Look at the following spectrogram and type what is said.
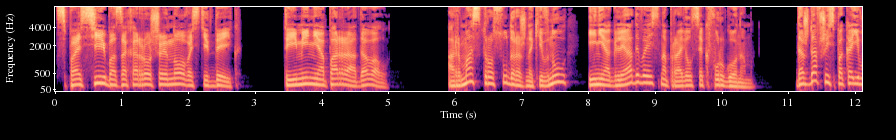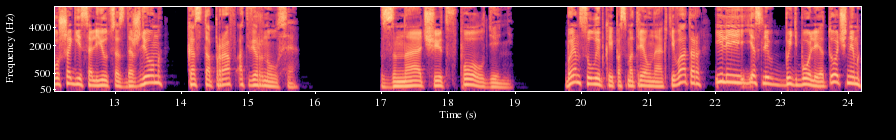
Спасибо за хорошие новости, Дейк! Ты меня порадовал!» Армастро судорожно кивнул и, не оглядываясь, направился к фургонам. Дождавшись, пока его шаги сольются с дождем, Костоправ отвернулся. «Значит, в полдень». Бен с улыбкой посмотрел на активатор или, если быть более точным,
